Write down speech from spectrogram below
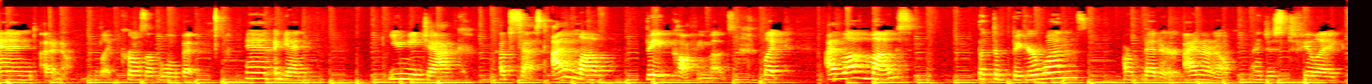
and I don't know, like curls up a little bit. And again, Union Jack, obsessed. I love big coffee mugs. Like, I love mugs, but the bigger ones are better. I don't know. I just feel like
